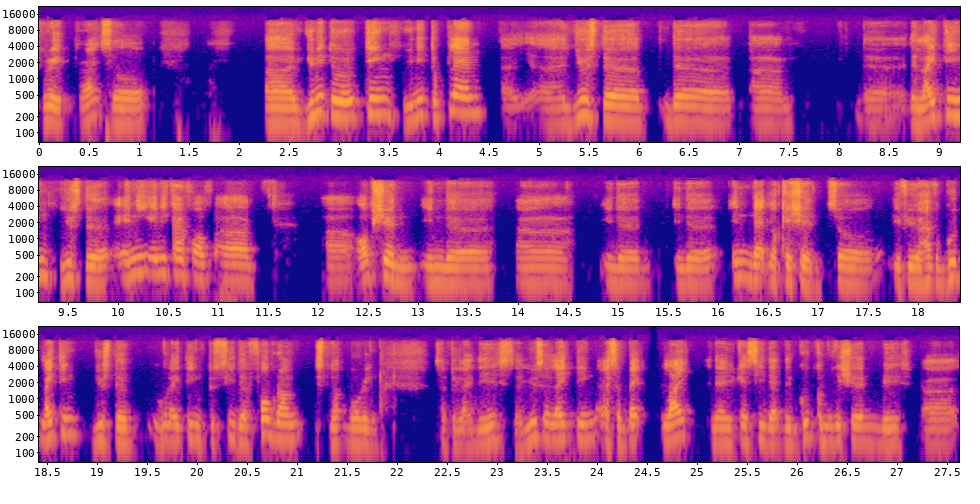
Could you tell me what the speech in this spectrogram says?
great, right? So uh, you need to think, you need to plan, uh, uh, use the the um, the the lighting, use the any any kind of uh, uh, option in the in the in the in that location. So if you have a good lighting, use the good lighting to see the foreground It's not boring. Something like this. So use the lighting as a backlight, and then you can see that the good composition uh,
